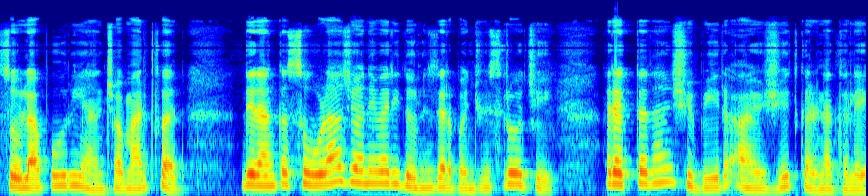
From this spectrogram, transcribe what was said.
सोलापूर यांच्यामार्फत दिनांक सोळा जानेवारी दोन हजार पंचवीस रोजी रक्तदान शिबिर आयोजित करण्यात आले.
